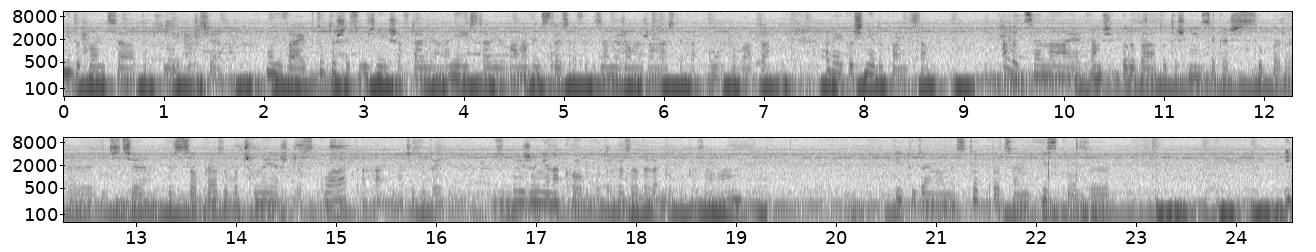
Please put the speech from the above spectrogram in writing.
nie do końca taki, wiecie, mój vibe. Tu też jest luźniejsza w talii, ona nie jest taliowana, więc to jest efekt zamierzony, że ona jest taka kołkowata, ale jakoś nie do końca. Ale cena, jak Wam się podobała, to też nie jest jakaś super, e, widzicie, wysoka. Zobaczymy jeszcze skład. Aha, i macie tutaj zbliżenie na kod, bo trochę za daleko pokazałam. I tutaj mamy 100% wiskozy. I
